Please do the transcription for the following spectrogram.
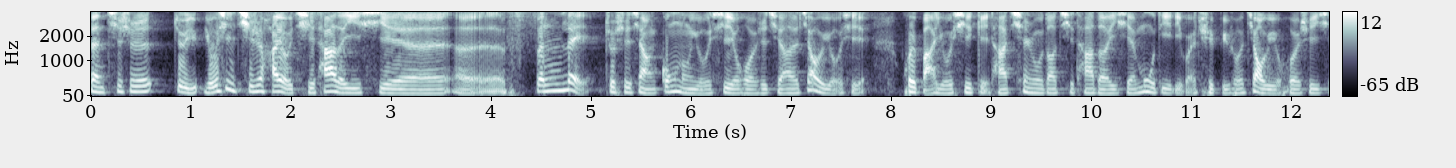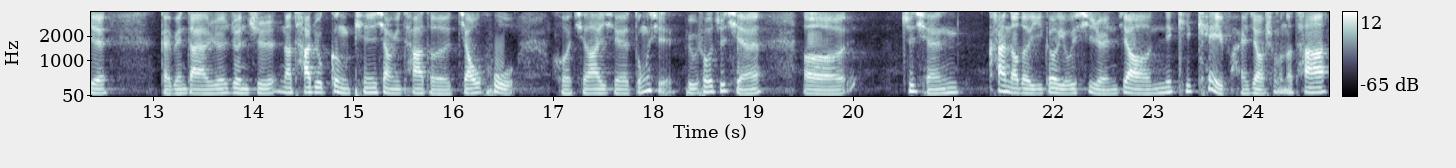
但其实就游戏其实还有其他的一些呃分类，就是像功能游戏或者是其他的教育游戏，会把游戏给它嵌入到其他的一些目的里边去，比如说教育或者是一些改变大家认认知，那它就更偏向于它的交互和其他一些东西。比如说之前呃之前看到的一个游戏人叫 Nicky Cave 还叫什么呢？他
